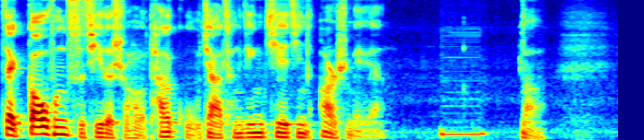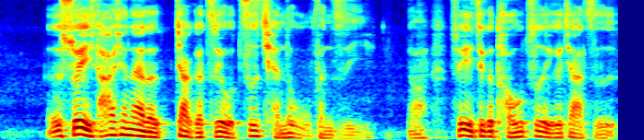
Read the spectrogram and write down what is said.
在高峰时期的时候，它的股价曾经接近二十美元，啊，呃，所以它现在的价格只有之前的五分之一啊，所以这个投资的一个价值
